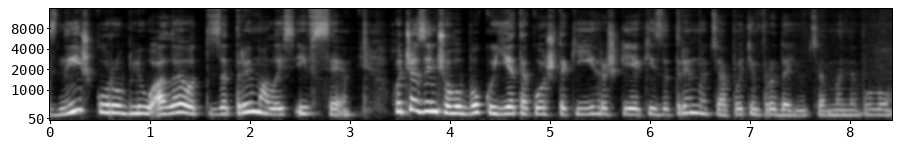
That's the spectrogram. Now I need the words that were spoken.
знижку роблю, але от затримались і все. Хоча з іншого боку є також такі іграшки, які затримуються, а потім продаються. В мене було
